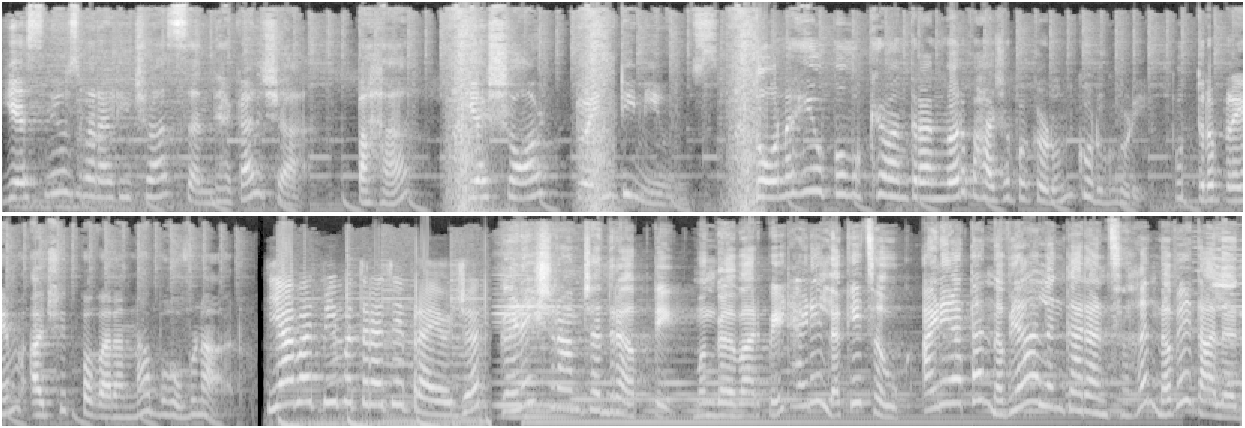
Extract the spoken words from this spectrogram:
येस न्यूज मराठीच्या संध्याकाळच्या. पहा या शॉर्ट ट्वेंटी न्यूज दोनही उपमुख्यमंत्र्यांवर भाजपकडून कुरघोडी. पुत्रप्रेम अजित पवारांना भोवणार. या बातमीपत्राचे प्रायोजक गणेश रामचंद्र आपटे मंगळवार पेठ आणि लकी चौक. आणि आता नव्या अलंकारांसह नवे दालन.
